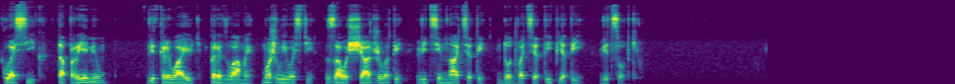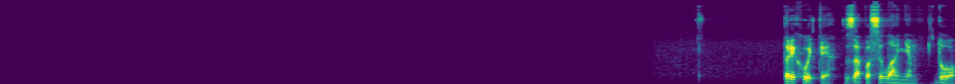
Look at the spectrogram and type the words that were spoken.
класік та преміум відкривають перед вами можливості заощаджувати від 17 до 25%. відсотків. Переходьте за посиланням до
